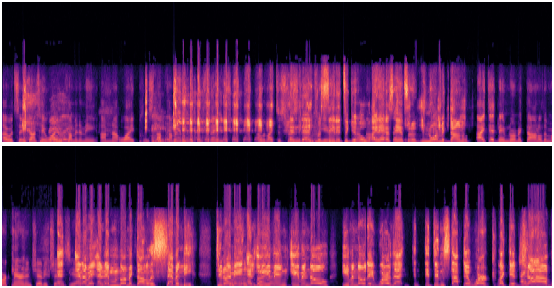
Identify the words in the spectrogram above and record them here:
I would say, Dante, why are you coming to me? I'm not white. Please stop coming to me with these things. I would like to stress And again then to you proceeded to give a a I'm white white. ass answer. Norm Macdonald. I did name Norm Macdonald and Marc Maron and Chevy and, Chase. Yeah. and I mean, and Yeah. then Norm McDonald is 70. Do you know what I mean? And Right, right. even even though even though they were that, it, it didn't stop their work, like their Right. job.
